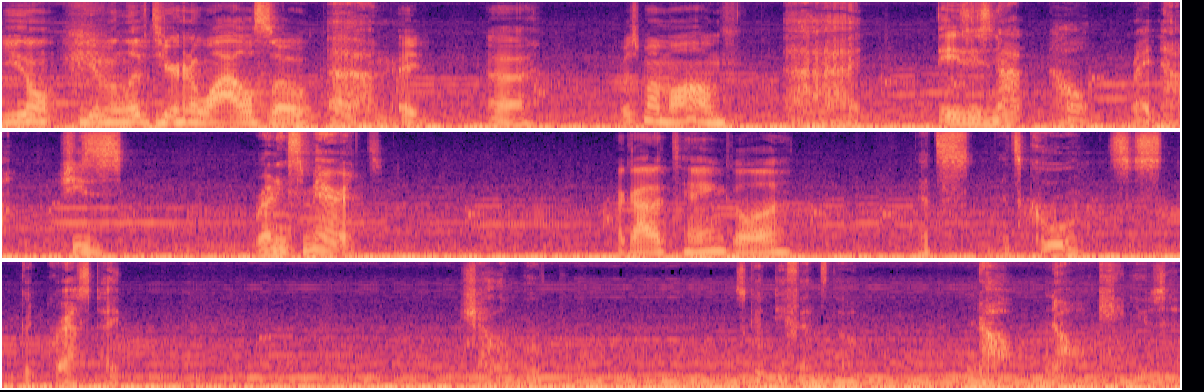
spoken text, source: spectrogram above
You don't. You haven't lived here in a while, so. Um, I. Uh. Where's my mom? uh, Daisy's not home right now. She's running some errands. I got a Tangela. That's that's cool. It's just good grass type. Shallow move pool. It's good defense though. No, no, can't use it.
